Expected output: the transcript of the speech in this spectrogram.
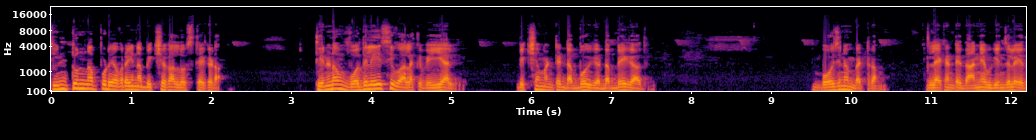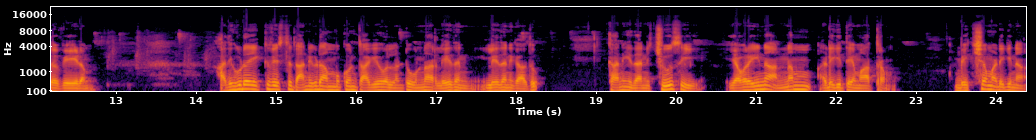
తింటున్నప్పుడు ఎవరైనా భిక్షగాళ్ళు వస్తే ఇక్కడ తినడం వదిలేసి వాళ్ళకి వేయాలి. భిక్షం అంటే డబ్బు డబ్బే కాదు. భోజనం పెట్టడం లేకంటే ధాన్యపు గింజలు ఏదో వేయడం అది కూడా ఎక్కువ వేస్తే దాన్ని కూడా అమ్ముకొని తాగేవాళ్ళు అంటూ ఉన్నారు. లేదని లేదని కాదు. కానీ దాన్ని చూసి ఎవరైనా అన్నం అడిగితే మాత్రం భిక్షం అడిగిన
